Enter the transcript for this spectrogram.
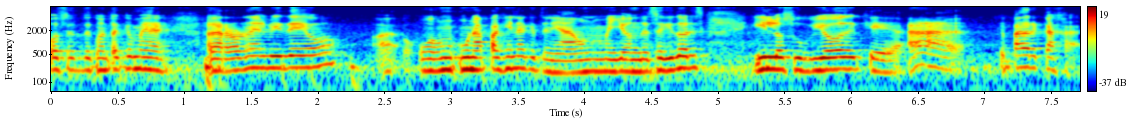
O sea, te cuenta que me agarraron el video, una página que tenía un millón de seguidores, y lo subió de que, ah, qué padre caja.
